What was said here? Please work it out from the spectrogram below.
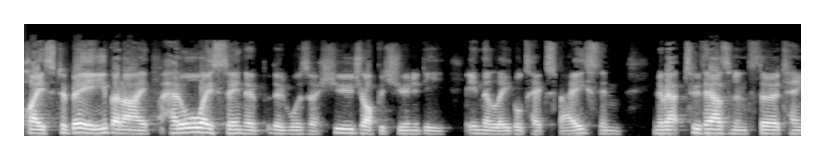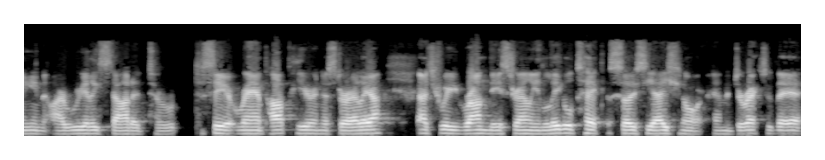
place to be, but I had always seen that there was a huge opportunity in the legal tech space. And in about 2013, I really started to, to see it ramp up here in Australia. Actually, run the Australian Legal Tech Association, or I'm a director there.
